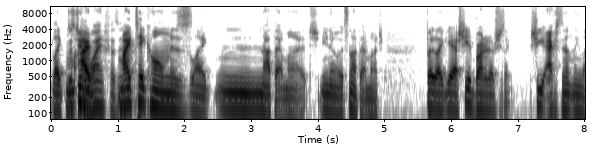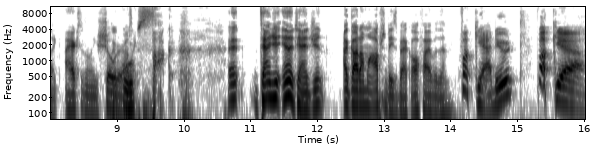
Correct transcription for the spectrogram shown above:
like Just my, you and your wife, it. my take home is like mm, not that much. You know, it's not that much. But like, yeah, she had brought it up. She's like, she accidentally like, I accidentally showed her. I was oops. like, fuck, And tangent in a tangent, I got all my option days back, all five of them. fuck yeah, dude, fuck yeah.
